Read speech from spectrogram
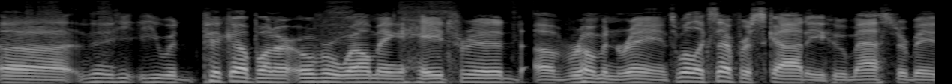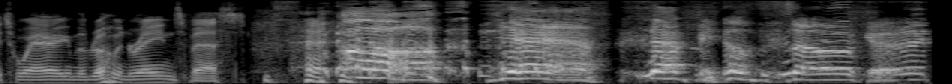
uh he, he would pick up on our overwhelming hatred of Roman Reigns. Well, except for Scotty, who masturbates wearing the Roman Reigns vest. Oh, yeah, that feels so good.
